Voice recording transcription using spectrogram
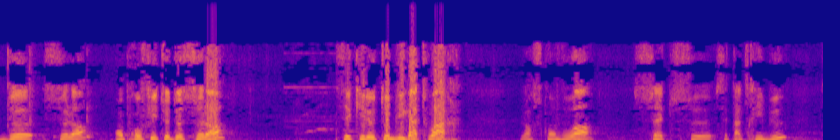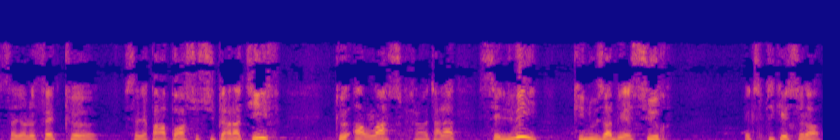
de cela, on profite de cela, c'est qu'il est obligatoire, lorsqu'on voit cet attribut, c'est-à-dire le fait que, c'est-à-dire par rapport à ce superlatif, que Allah subhanahu wa c'est lui qui nous a bien sûr expliquer cela.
